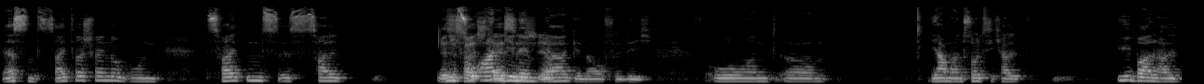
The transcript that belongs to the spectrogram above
Erstens Zeitverschwendung und zweitens ist es halt Es nicht halt so stressig, angenehm, ja. ja. genau, für dich. Und ähm, ja, man soll sich halt überall halt,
